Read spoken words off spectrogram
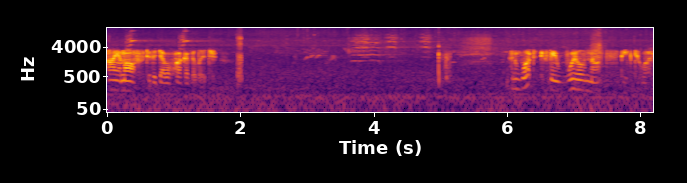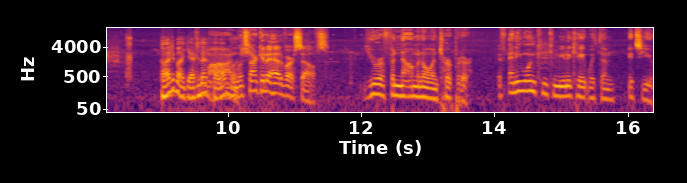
I am off to the Jawahaka village. And what if they will not speak to us? Galiba yerler come falan on, var. let's not get ahead of ourselves. You're a phenomenal interpreter. If anyone can communicate with them, it's you.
